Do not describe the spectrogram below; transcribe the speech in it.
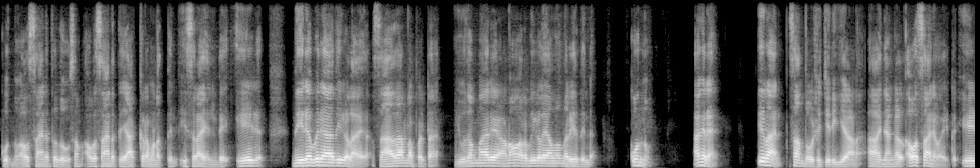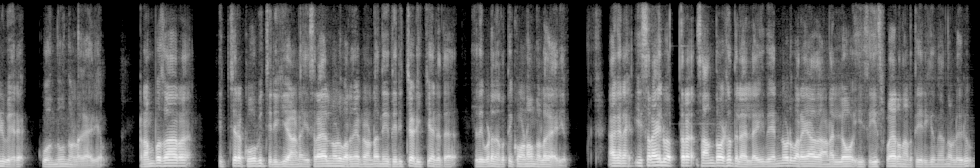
കൊന്നു. അവസാനത്തെ ദിവസം അവസാനത്തെ ആക്രമണത്തിൽ ഇസ്രായേലിന്റെ ഏഴ് നിരപരാധികളായ സാധാരണപ്പെട്ട യൂതന്മാരെയാണോ അറബികളെയാണോ എന്നറിയത്തില്ല. കൊന്നു. അങ്ങനെ ഇറാൻ സന്തോഷിച്ചിരിക്കുകയാണ്. ആ ഞങ്ങൾ അവസാനമായിട്ട് ഏഴുപേരെ കൊന്നു എന്നുള്ള കാര്യം. ട്രംപ് സാറ് ഇച്ചിരി കോപിച്ചിരിക്കുകയാണ്. ഇസ്രായേലിനോട് പറഞ്ഞിട്ടുണ്ട് നീ തിരിച്ചടിക്കരുത്. ഇത് ഇവിടെ നിർത്തിക്കോണം എന്നുള്ള കാര്യം. അങ്ങനെ ഇസ്രായേലും അത്ര സന്തോഷത്തിലല്ല. ഇത് എന്നോട് പറയാതാണല്ലോ ഈ സീസ് ഫയർ നടത്തിയിരിക്കുന്നത് എന്നുള്ളൊരു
